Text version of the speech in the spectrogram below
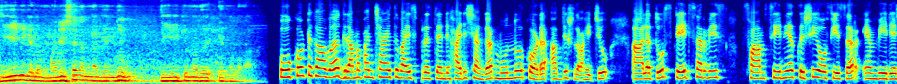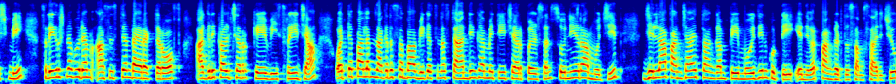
ജീവികളും മനുഷ്യനെന്ന ജന്തു ജീവിക്കുന്നത് എന്നുള്ളതാണ്. പൂക്കോട്ടുകാവ് ഗ്രാമപഞ്ചായത്ത് വൈസ് പ്രസിഡന്റ് ഹരിശങ്കർ മുന്നൂർക്കോട് അധ്യക്ഷത വഹിച്ചു. Alathur state service farm senior കൃഷി officer M V Rashmi Sreekrishnapuram assistant director of agriculture K V Sreeja Ottapalam നഗരസഭാ വികസന standing committee chairperson Suneera Mujeeb ജില്ലാ പഞ്ചായത്ത് അംഗം പി മൊയ്തീൻകുട്ടി എന്നിവർ പങ്കെടുത്ത് സംസാരിച്ചു.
